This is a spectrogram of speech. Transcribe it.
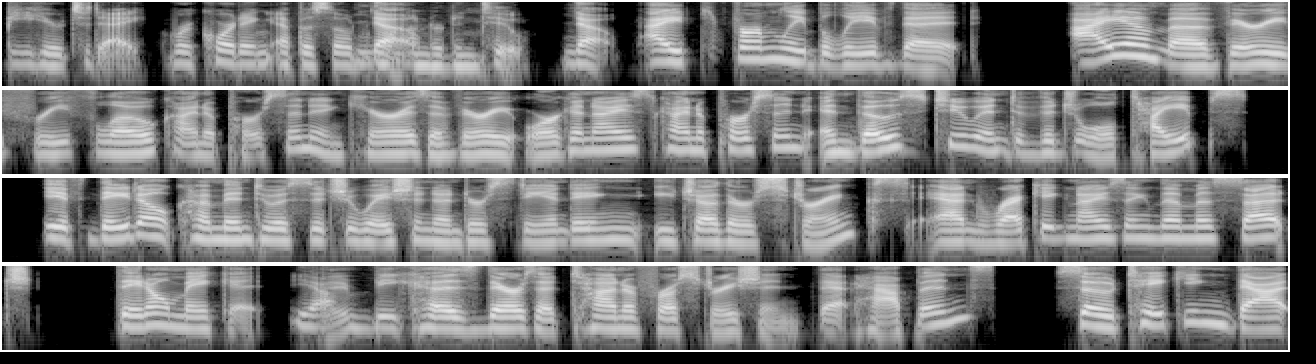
be here today recording episode no. 102. No, I firmly believe that I am a very free flow kind of person, and Cara is a very organized kind of person. And those two individual types, if they don't come into a situation understanding each other's strengths and recognizing them as such, they don't make it. Yeah. Because there's a ton of frustration that happens. So taking that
